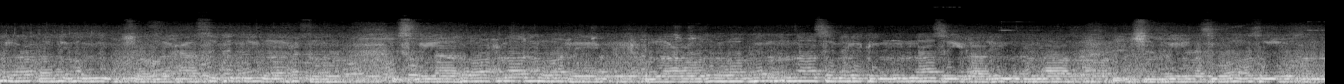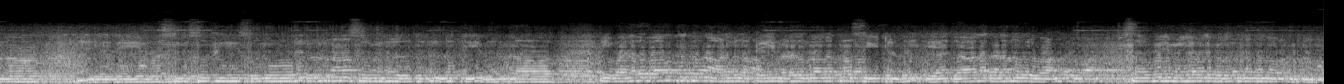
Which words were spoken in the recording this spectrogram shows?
في العقد ومن شر حاسد إذا حسد. بسم الله الرحمن الرحيم. قل أعوذ الناس ملك الناس إله الناس من شر الوسواس الخناس الذي يوسوس في صدور الناس من الجنة والنار ഈ വലതു ഭാഗത്ത് നിൽക്കുന്ന ആളുകളൊക്കെയും ഇടതു ഭാഗത്ത് സീറ്റ് ഉണ്ട് ഈ ആ ജാഥ കടന്നു വരുവാണ് സൗകര്യം എല്ലാവരും വിളിക്കണമെന്ന് ഓർമ്മിക്കുന്നു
